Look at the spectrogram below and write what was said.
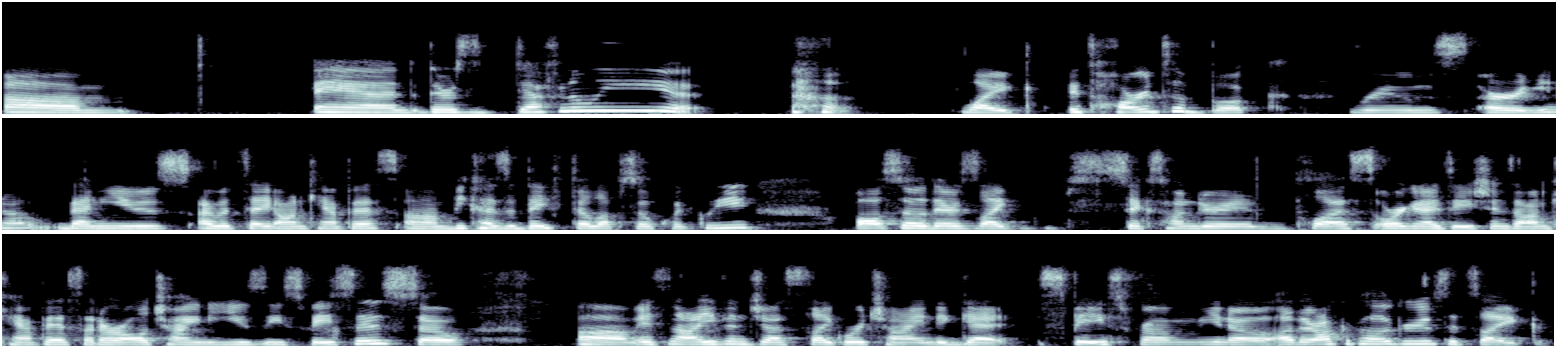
Um, and there's definitely like it's hard to book rooms or you know venues i would say on campus um, because they fill up so quickly also there's like 600 plus organizations on campus that are all trying to use these spaces so um, it's not even just like we're trying to get space from you know other acapella groups. It's like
